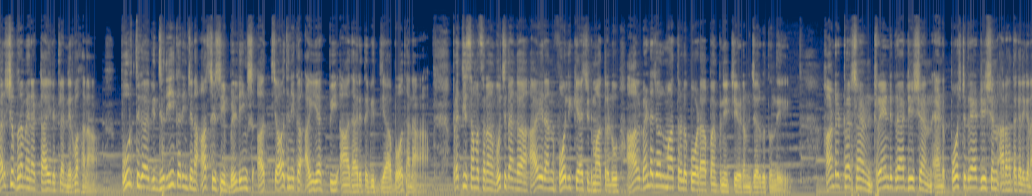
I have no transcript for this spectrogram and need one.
పరిశుభ్రమైన టాయిలెట్ల నిర్వహణ. పూర్తిగా విద్యుదీకరించిన ఆర్సీసీ బిల్డింగ్స్ అత్యాధునిక ఐఎఫ్పి ఆధారిత విద్యా బోధన. ప్రతి సంవత్సరం ఉచితంగా ఐరన్ ఫోలిక్ యాసిడ్ మాత్రలు ఆల్బెండజోల్ మాత్రలు కూడా పంపిణీ చేయడం జరుగుతుంది. Hundred percent trained graduation and post graduation అర్హత కలిగిన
